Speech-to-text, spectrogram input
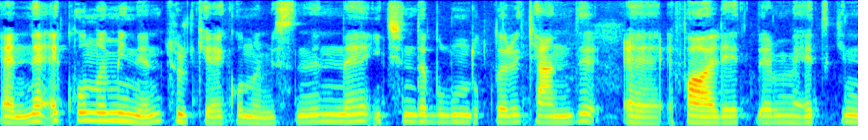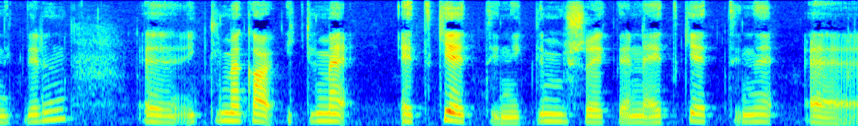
yani ne ekonominin, Türkiye ekonomisinin ne içinde bulundukları kendi e, faaliyetlerin ve etkinliklerin e, iklime, iklime etki ettiğini, iklim müştereklerine etki ettiğini e,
